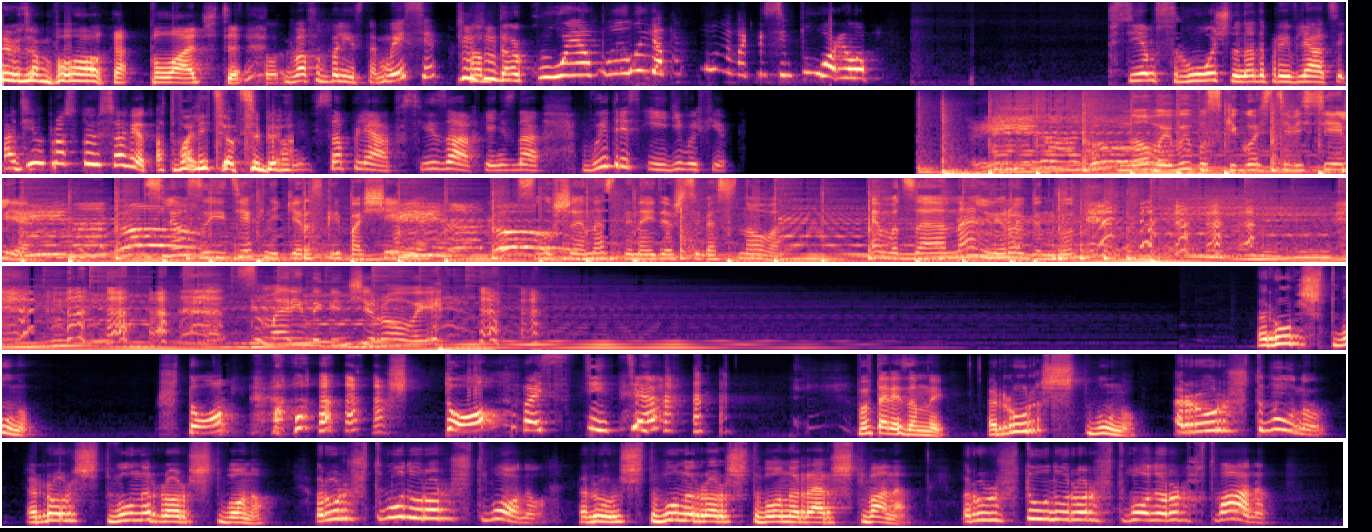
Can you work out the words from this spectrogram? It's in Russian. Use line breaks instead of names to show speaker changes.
Людям плохо, плачьте.
Два футболиста. Месси. Там такое было, я такое так сипорила. Всем срочно надо проявляться.
Один простой совет. Отвалите от себя.
В соплях, в слезах, я не знаю. Вытряс и иди в эфир.
Новые выпуски «Гости веселья». Слезы и техники раскрепощения. Слушая нас, ты найдешь себя снова. Эмоциональный Робин Гуд. С Мариной Гончаровой.
Рурштвуну.
Что? Что? Простите.
Повторяй за мной. Рурштвуну.
Рурштвуну.
Рурштвуну, рорштвону.
Рурштвуну, рорштвону.
Рурштвуну, рорштвону, рарштвана.
Рурштуну, рорштвону, рорштвана.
